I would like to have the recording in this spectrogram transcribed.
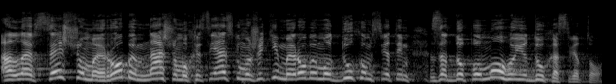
Але все, що ми робимо в нашому християнському житті, ми робимо Духом Святим за допомогою Духа Святого.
